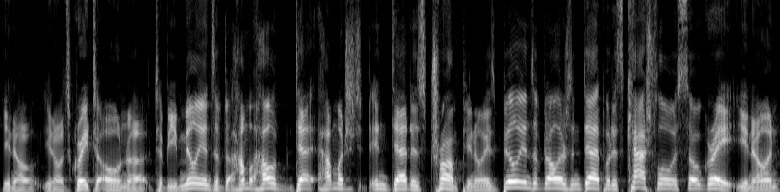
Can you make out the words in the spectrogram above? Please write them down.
you know, you know, it's great to own a, to be millions of how how debt how much in debt is Trump? You know, he's billions of dollars in debt, but his cash flow is so great, you know, and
